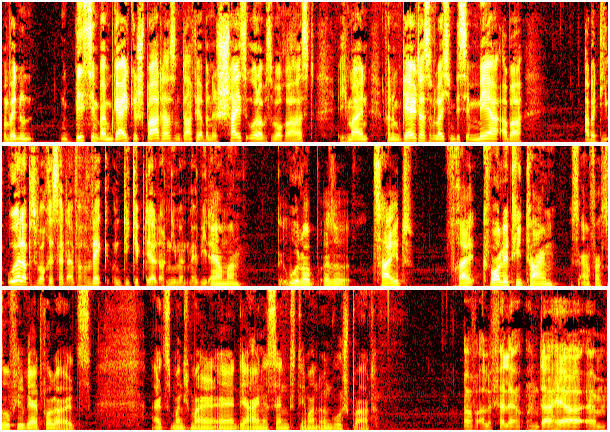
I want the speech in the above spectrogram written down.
Und wenn du ein bisschen beim Guide gespart hast und dafür aber eine scheiß Urlaubswoche hast, ich meine, von dem Geld hast du vielleicht ein bisschen mehr, aber, aber die Urlaubswoche ist halt einfach weg und die gibt dir halt auch niemand mehr wieder. Ja, Mann. Urlaub, also Zeit, frei, Quality Time ist einfach so viel wertvoller als, als manchmal äh, der eine Cent, den man irgendwo spart. Auf alle Fälle. Und daher, ähm,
